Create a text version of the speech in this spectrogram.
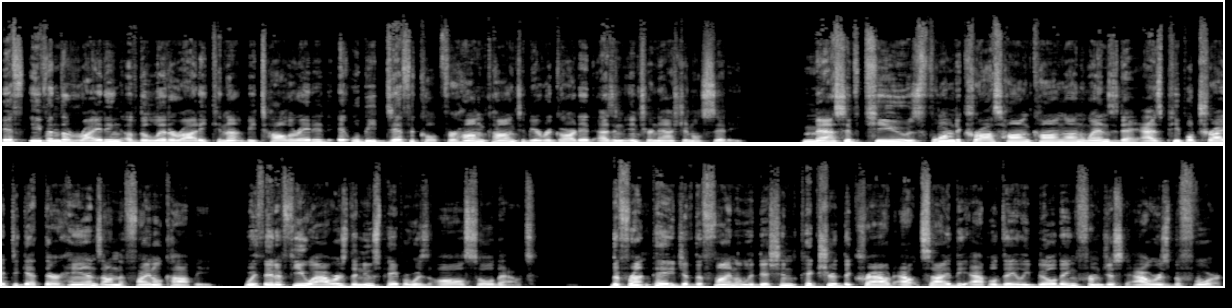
If even the writing of the literati cannot be tolerated, it will be difficult for Hong Kong to be regarded as an international city. Massive queues formed across Hong Kong on Wednesday as people tried to get their hands on the final copy. Within a few hours, the newspaper was all sold out. The front page of the final edition pictured the crowd outside the Apple Daily building from just hours before,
